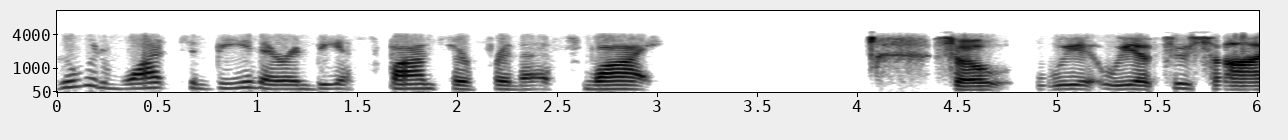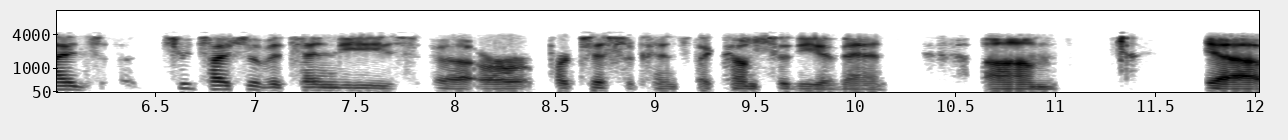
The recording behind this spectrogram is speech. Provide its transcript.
who would want to be there and be a sponsor for this? Why? So we we have two sides, two types of attendees uh, or participants that come to the event. Um, yeah,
